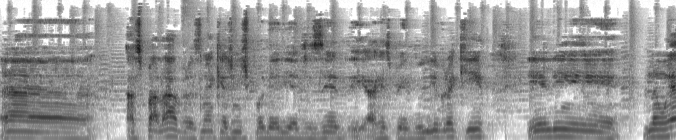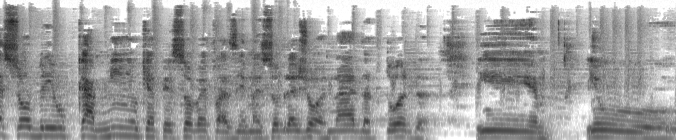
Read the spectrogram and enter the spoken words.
uh, as palavras né, que a gente poderia dizer a respeito do livro é que ele não é sobre o caminho que a pessoa vai fazer, mas sobre a jornada toda. E, e o,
